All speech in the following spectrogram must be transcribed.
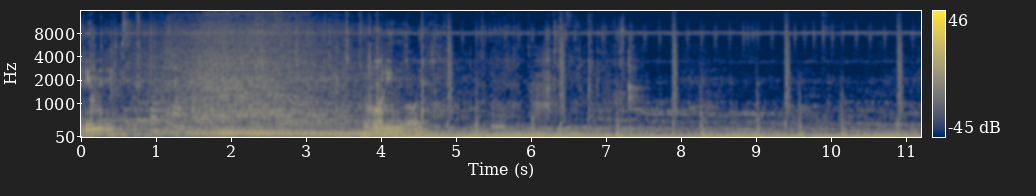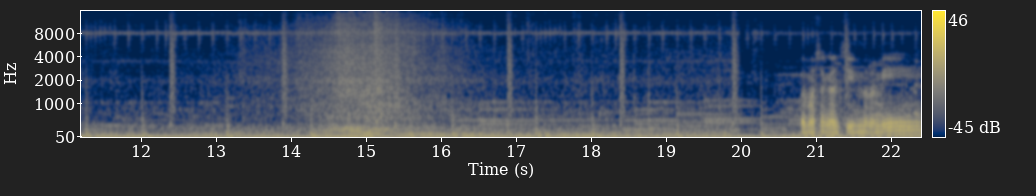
Jadi ini Probolinggo ya. pemasangan sinar ini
